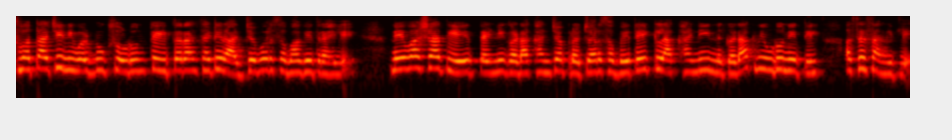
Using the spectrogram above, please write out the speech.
स्वतःची निवडणूक सोडून ते इतरांसाठी राज्यभर सभा घेत राहिले. नेवाशात येत त्यांनी गडाखांच्या प्रचार सभेत एक लाखांनी गडाख निवडून येतील असे सांगितले.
